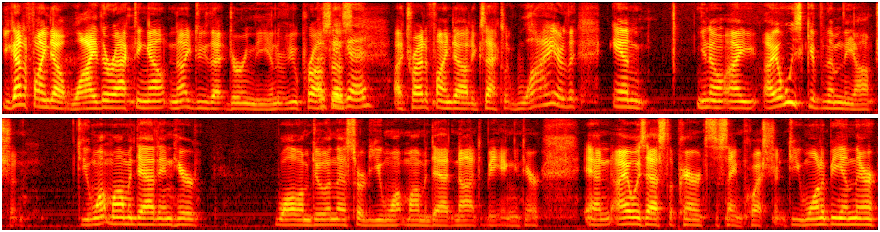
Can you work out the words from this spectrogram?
You got to find out why they're acting out, and I do that during the interview process. good. I try to find out exactly why are they, and you know, I I always give them the option. Do you want mom and dad in here while I'm doing this, or do you want mom and dad not to be in here? And I always ask the parents the same question: Do you want to be in there?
